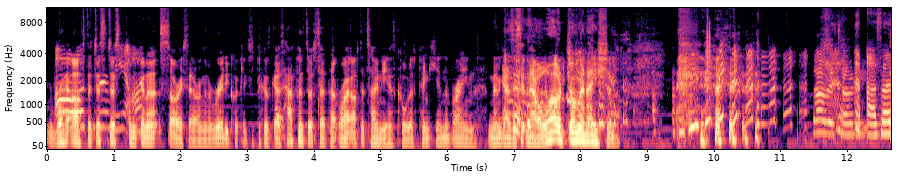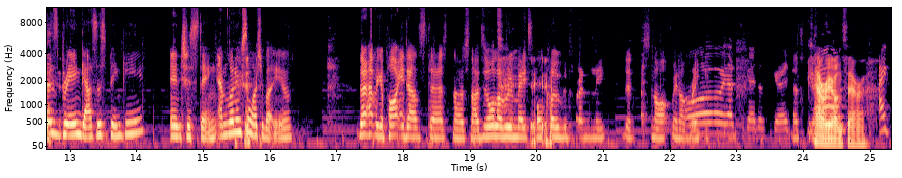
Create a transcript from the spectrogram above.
Right Uh, after, just, just, me, I'm I- gonna. Sorry, Sarah. I'm gonna really quickly, just because Gaz Oh. happens to have said that right after Tony has called us Pinky in the brain, and then Gaz is sitting there, world domination. Damn it, Tony. Asa's brain gases Pinky. Interesting. I'm learning so much about you. They're having a party downstairs. No, it's not. It's all our roommates, all COVID friendly. It's not. We're not breaking. oh, that's good. That's good. That's good. Carry on, Sarah. I guess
